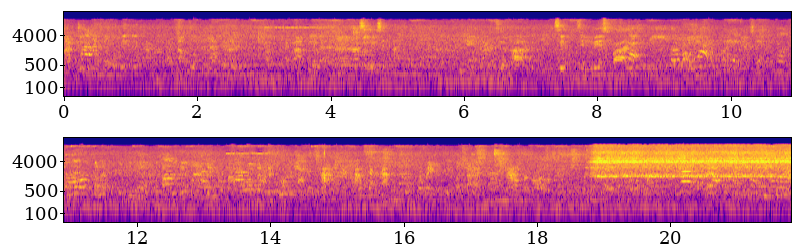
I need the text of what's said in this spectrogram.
มาร์กจุดหนึ่งแต่ผมนี่คือถ่ายถ่ายภาพรวมเลยถ่ายภาพเพื่อแบบสวิตเส้นทาง เสื้อผ้าซึ่งเห็นเวสป้านี่จะมีกระเป๋าอยู่สองใบตอนแรกตอนแรกผมเห็นที่มีกระเป๋าเยอะมากเลยมากพราะว่ามันเป็นของทางทางจากการที่ผมก็ไปต้องการงานมาก่อนมันเลยเยอะมากๆแต่ผมจริงๆตรงนี้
